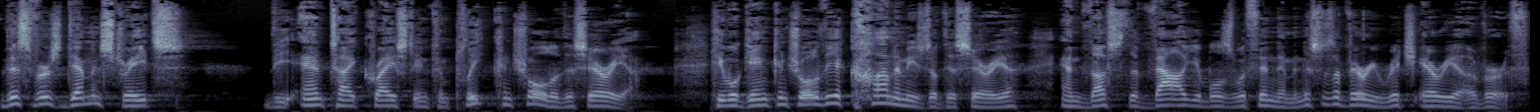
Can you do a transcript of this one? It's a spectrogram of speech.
This verse demonstrates the Antichrist in complete control of this area. He will gain control of the economies of this area and thus the valuables within them. And this is a very rich area of earth.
